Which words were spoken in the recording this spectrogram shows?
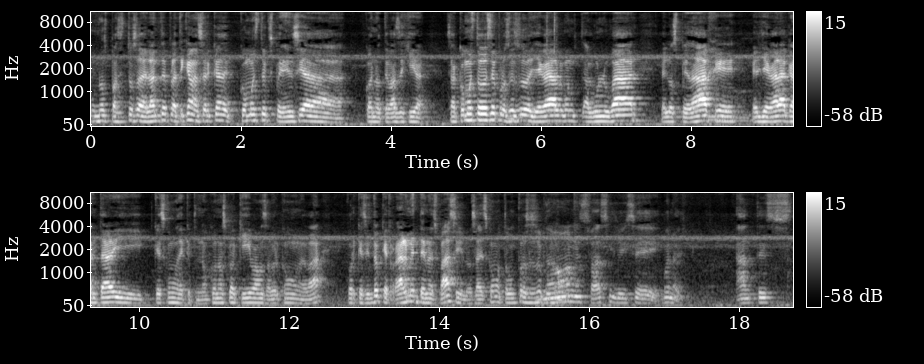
unos pasitos adelante, platícame acerca de cómo es tu experiencia cuando te vas de gira. O sea, cómo es todo ese proceso de llegar a algún, algún lugar, el hospedaje, el llegar a cantar y que es como de que pues, no conozco aquí, vamos a ver cómo me va. Porque siento que realmente no es fácil, o sea, es como todo un proceso. No, no es fácil, yo hice, bueno, antes,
